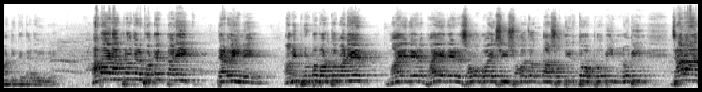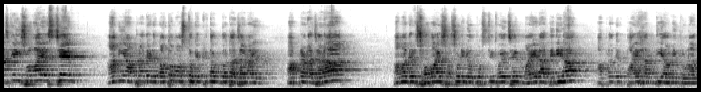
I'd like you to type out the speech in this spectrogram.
মাটিতে তেরোই মে। আবার আপনাদের ভোটের তারিখ তেরোই মে। আমি পূর্ব বর্ধমানের মায়েদের ভাইয়েদের সমবয়সী, সহযোদ্ধা, সতীর্থ, প্রবীণ, নবীন যারা আজকে এই সভায় এসছেন, আমি আপনাদের নতমস্তকে কৃতজ্ঞতা জানাই। আপনারা যারা আমাদের সবাই সশরীরে উপস্থিত হয়েছেন, মায়েরা, দিদিরা, আপনাদের পায়ে হাত দিয়ে আমি প্রণাম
